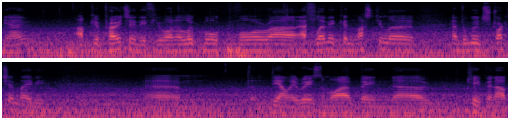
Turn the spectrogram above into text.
you know, up your protein if you want to look more more uh, athletic and muscular, have a good structure. Maybe. Um, the, only reason why I've been uh, keeping up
